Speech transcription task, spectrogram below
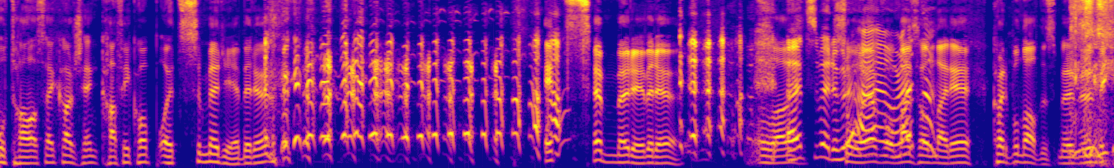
og ta seg kanskje en kaffekopp og et smørrebrød. et smørrebrød! Og da så jeg for meg sånn derre karbonadesmørbrød med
